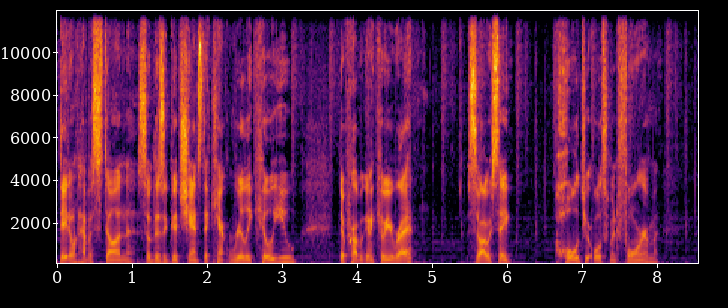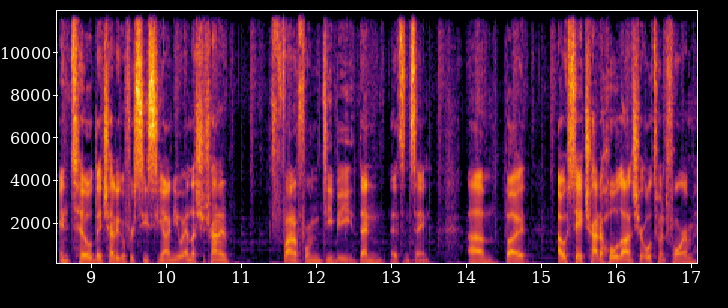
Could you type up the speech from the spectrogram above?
they don't have a stun, so there's a good chance they can't really kill you. They're probably gonna kill your ret. So I would say hold your ultimate form until they try to go for CC on you, unless you're trying to final form the DB, then it's insane. Um, but I would say try to hold on to your ultimate form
